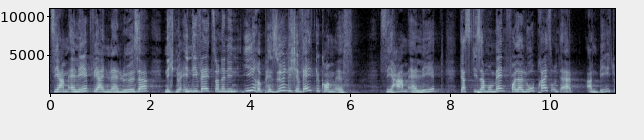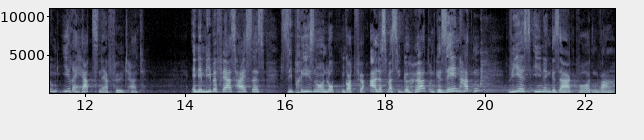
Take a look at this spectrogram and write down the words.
Sie haben erlebt, wie ein Erlöser nicht nur in die Welt, sondern in ihre persönliche Welt gekommen ist. Sie haben erlebt, dass dieser Moment voller Lobpreis und Anbetung ihre Herzen erfüllt hat. In dem Bibelvers heißt es, sie priesen und lobten Gott für alles, was sie gehört und gesehen hatten, wie es ihnen gesagt worden war.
